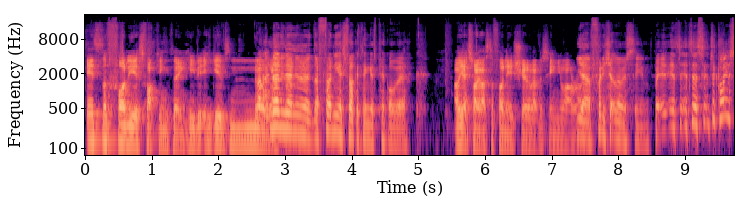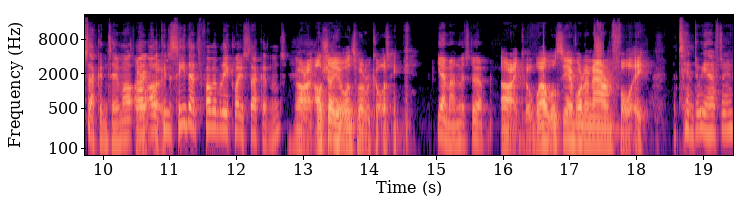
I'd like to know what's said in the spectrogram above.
It's the funniest fucking thing. He he gives no. uh, no, no, no, no, no. The funniest fucking thing is Pickle Rick. Oh yeah, sorry, that's the funniest shit I've ever seen. You are right. Yeah, funny shit I've ever seen. But it's it's a it's a close second, Tim. I'll I'll, I'll concede that's probably a close second. All right, I'll show you it once we're recording. Yeah, man, let's do it. All right, cool. Well, we'll see everyone in an hour and forty. Tim, do we have to?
